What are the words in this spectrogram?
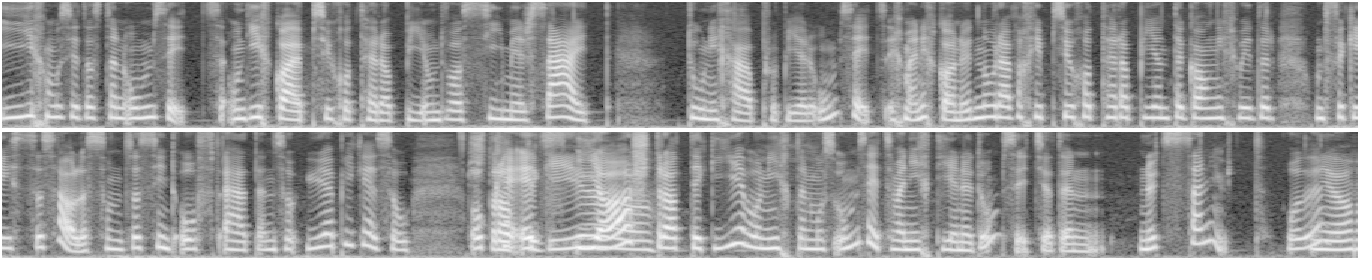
ich muss ja das dann umsetzen. Und ich gehe in Psychotherapie und was sie mir sagt, tue ich auch probieren umsetzen. Ich meine, ich gehe nicht nur einfach in Psychotherapie und dann gehe ich wieder und vergesse das alles. Und das sind oft auch dann so Übungen, so okay, Strategien. Jetzt, ja, Strategien, die ich dann muss umsetzen muss. Wenn ich die nicht umsetze, ja, dann nützt es auch nichts, oder? Ja.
